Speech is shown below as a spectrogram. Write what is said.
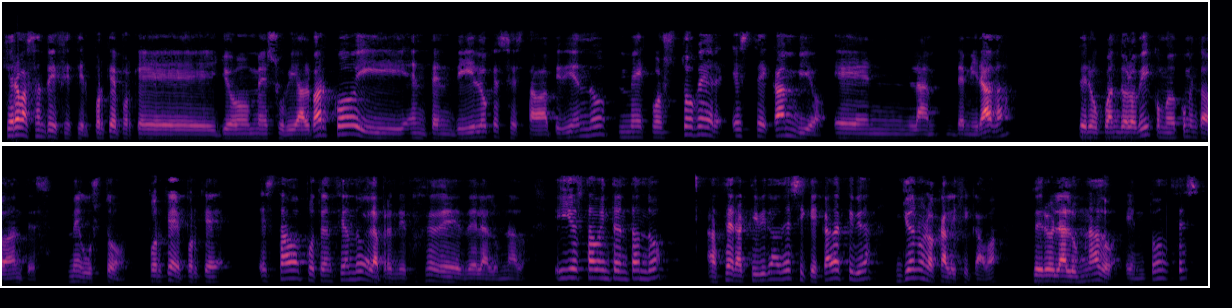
que era bastante difícil. ¿Por qué? Porque yo me subí al barco y entendí lo que se estaba pidiendo. Me costó ver este cambio en la, de mirada, pero cuando lo vi, como he comentado antes, me gustó. ¿Por qué? Porque estaba potenciando el aprendizaje del alumnado. Y yo estaba intentando hacer actividades y que cada actividad yo no lo calificaba. Pero el alumnado entonces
